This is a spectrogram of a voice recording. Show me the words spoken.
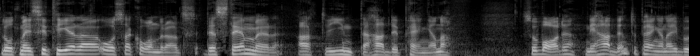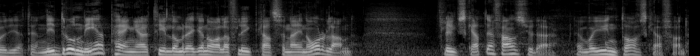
låt mig citera Åsa Konrads. Det stämmer att vi inte hade pengarna. Så var det. Ni hade inte pengarna i budgeten. Ni drog ner pengar till de regionala flygplatserna i Norrland. Flygskatten fanns ju där. Den var ju inte avskaffad.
